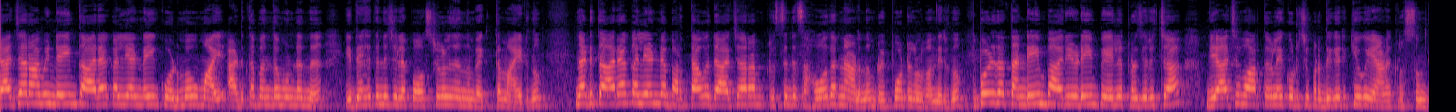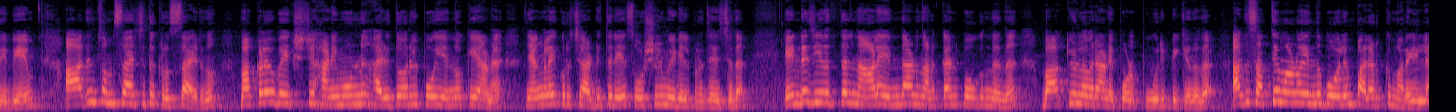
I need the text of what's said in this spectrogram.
രാജാറാമിന്റെയും താരാ കല്യാണിന്റെയും കുടുംബവുമായി അടുത്ത ബന്ധമുണ്ടെന്ന് ഇദ്ദേഹത്തിന്റെ ചില പോസ്റ്റുകളിൽ നിന്നും വ്യക്തമായിരുന്നു. നടി താരാ കല്യാണിന്റെ ഭർത്താവ് രാജാറാം ക്രിസിന്റെ സഹോദരനാണെന്നും റിപ്പോർട്ടുകൾ വന്നിരുന്നു. ഇപ്പോഴത്തെ തന്റെയും ഭാര്യയുടെയും പേരിൽ പ്രചരിച്ച വ്യാജ വാർത്തകളെ കുറിച്ച് പ്രതികരിക്കുകയാണ് ക്രിസും ദിവ്യയും. ആദ്യം സംസാരിച്ചത് ക്രിസ് ആയിരുന്നു. മക്കളെ ഉപേക്ഷിച്ച് ഹണിമൂണിന് ഹരിദ്വാറിൽ പോയി എന്നൊക്കെയാണ് ഞങ്ങളെക്കുറിച്ച് അടുത്തിടെ സോഷ്യൽ മീഡിയയിൽ പ്രചരിച്ചത്. എന്റെ ജീവിതത്തിൽ നാളെ എന്താണ് നടക്കാൻ പോകുന്നതെന്ന് ബാക്കിയുള്ളവരാണ് ഇപ്പോൾ പൂരിപ്പിക്കുന്നത്. അത് സത്യമാണോ എന്ന് പോലും പലർക്കും അറിയില്ല.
